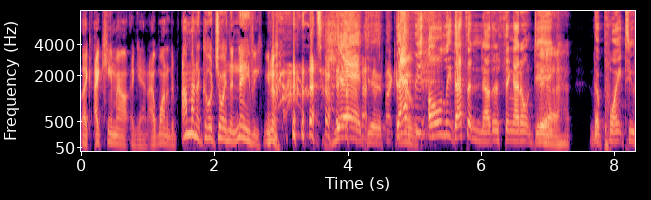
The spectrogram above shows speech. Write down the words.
like I came out again. I wanted to. I'm gonna go join the navy. You know. that's Yeah, dude. like That's the only. That's another thing I don't dig. Yeah. The point to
